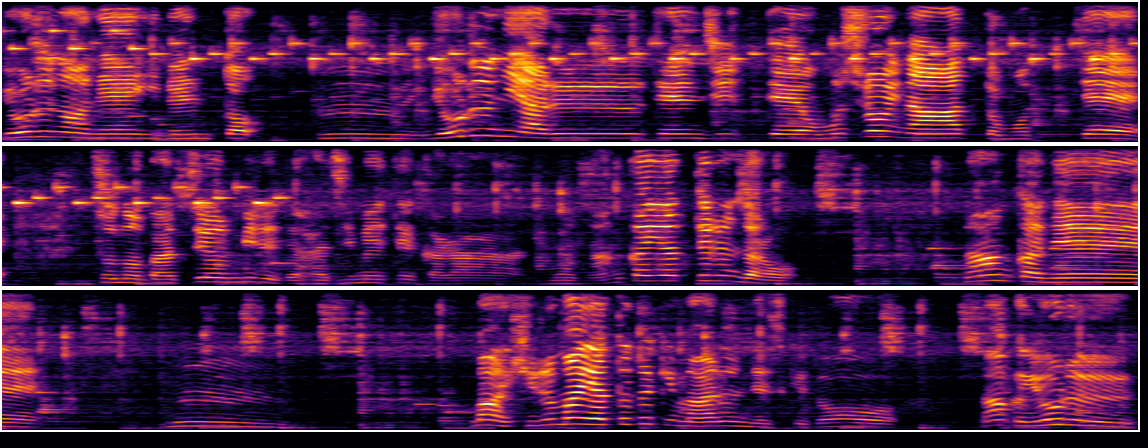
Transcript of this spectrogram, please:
夜のね、イベント、うん、夜にやる展示って面白いなと思って、そのバツ4ビルで始めてから、もう何回やってるんだろう。なんかね、うん、まあ昼間やった時もあるんですけど、なんか夜、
